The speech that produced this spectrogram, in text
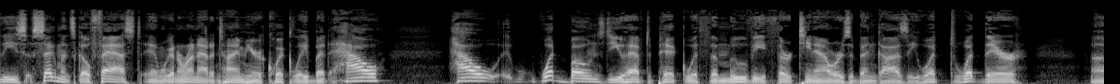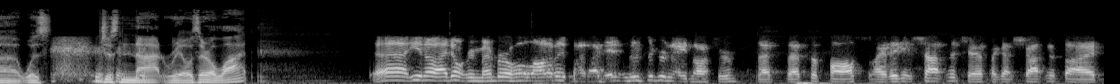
these segments go fast, and we're going to run out of time here quickly. But how how what bones do you have to pick with the movie Thirteen Hours of Benghazi? What what there uh, was just not real? Is there a lot? Uh, you know, I don't remember a whole lot of it, but I didn't lose the grenade launcher. That's that's a false. I didn't get shot in the chest. I got shot in the side,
